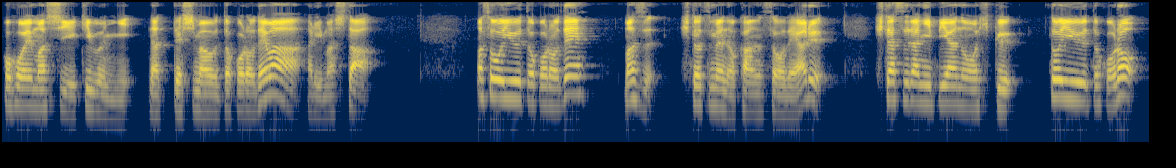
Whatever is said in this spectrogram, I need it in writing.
微笑ましい気分になってしまうところではありました。まあ、そういうところで、まず一つ目の感想である、ひたすらにピアノを弾くというところ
